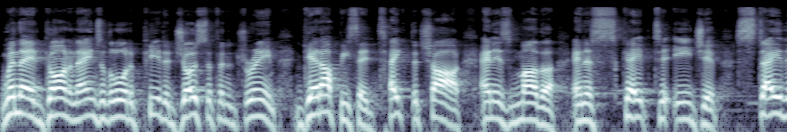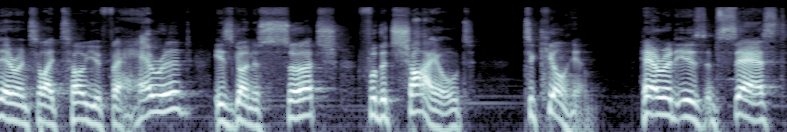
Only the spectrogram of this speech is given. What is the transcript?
When they had gone, an angel of the Lord appeared to Joseph in a dream. Get up, he said, take the child and his mother and escape to Egypt. Stay there until I tell you, for Herod is going to search for the child to kill him. Herod is obsessed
